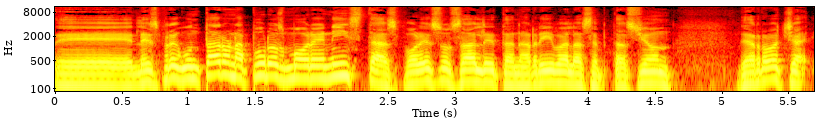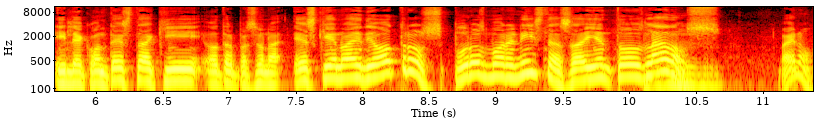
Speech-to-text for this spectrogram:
eh, les preguntaron a puros morenistas, por eso sale tan arriba la aceptación de Rocha. Y le contesta aquí otra persona, es que no hay de otros, puros morenistas, hay en todos lados. Bueno,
